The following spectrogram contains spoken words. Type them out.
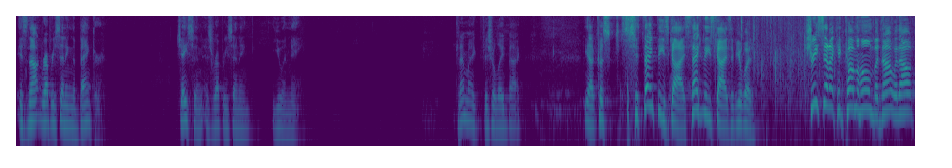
is not representing the banker, Jason is representing you and me. Can I have my visual aid back? Yeah, because thank these guys. Thank these guys, if you would. Shree said I could come home, but not without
